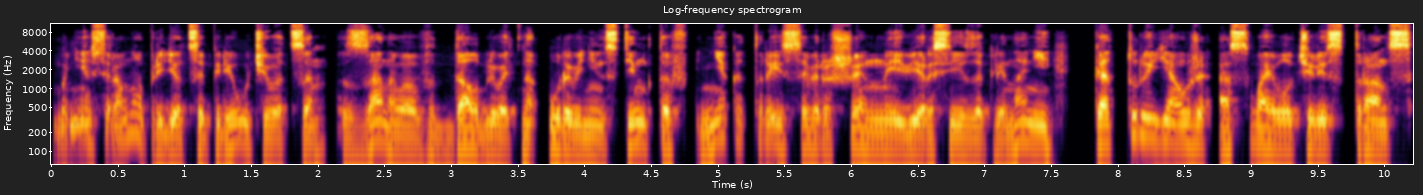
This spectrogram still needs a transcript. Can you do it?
Мне все равно придется переучиваться, заново вдалбливать на уровень инстинктов некоторые совершенные версии заклинаний, которые я уже осваивал через транс,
